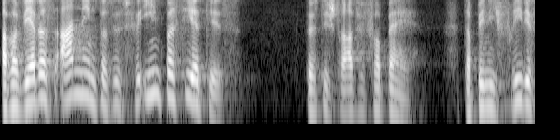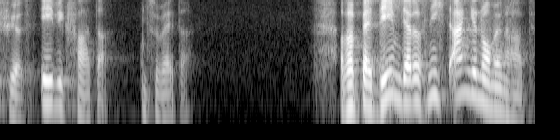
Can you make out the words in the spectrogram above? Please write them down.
Aber wer das annimmt, dass es für ihn passiert ist, da ist die Strafe vorbei. Da bin ich Friedefürst, ewig Vater und so weiter. Aber bei dem, der das nicht angenommen hat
